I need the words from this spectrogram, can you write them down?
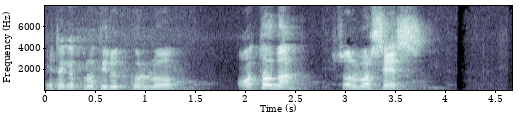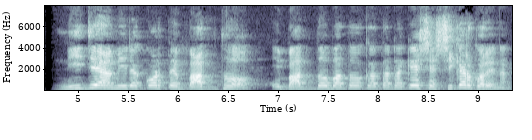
এটাকে প্রতিরোধ করল, অথবা সর্বশেষ নিজে আমি এটা করতে বাধ্য, এই বাধ্যবাধকতাটাকে সে স্বীকার করে না।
